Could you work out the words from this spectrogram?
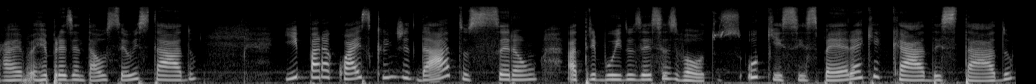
a representar o seu estado e para quais candidatos serão atribuídos esses votos. O que se espera é que cada estado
